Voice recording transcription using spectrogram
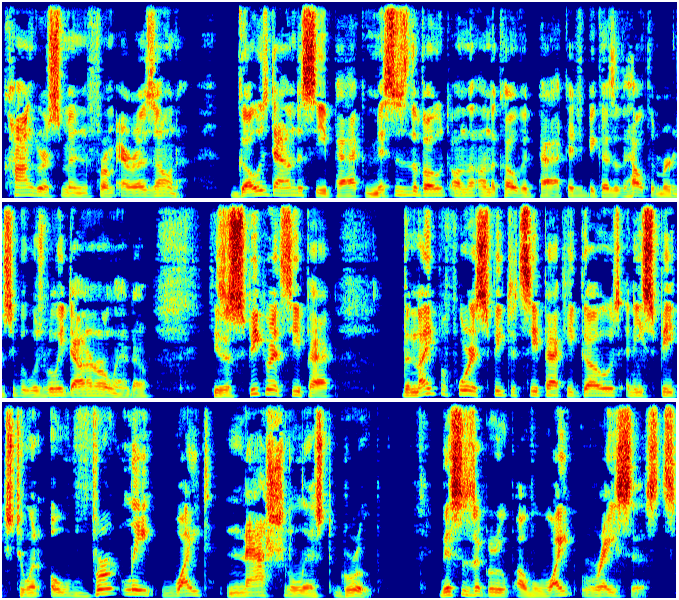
congressman from Arizona, goes down to CPAC, misses the vote on the on the COVID package because of the health emergency, but was really down in Orlando. He's a speaker at CPAC. The night before his speech at CPAC, he goes and he speaks to an overtly white nationalist group. This is a group of white racists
